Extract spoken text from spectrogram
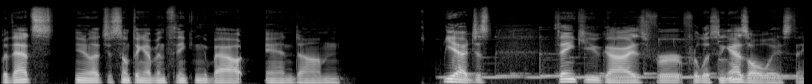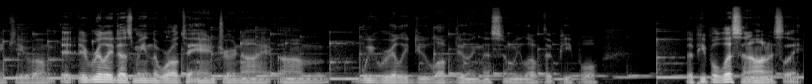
But that's, you know, that's just something I've been thinking about and um yeah, just thank you guys for for listening. As always thank you. Um it, it really does mean the world to andrew and i. Um we really do love doing this and we love that people that people listen honestly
